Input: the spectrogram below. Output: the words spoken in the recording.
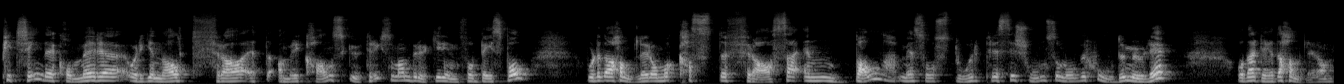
pitching det kommer originalt fra et amerikansk uttrykk som man bruker innenfor baseball. Hvor det da handler om å kaste fra seg en ball med så stor presisjon som overhodet mulig. Og det er det det handler om.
